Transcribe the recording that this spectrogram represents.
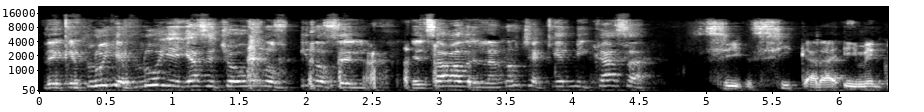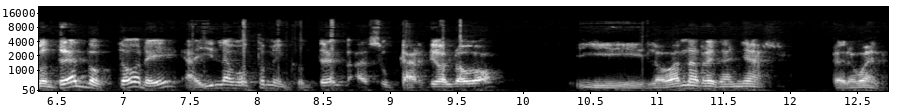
de que fluye, fluye. Ya se echó unos vinos el, el sábado en la noche aquí en mi casa. Sí, sí, cara. Y me encontré al doctor, ¿eh? Ahí en la moto me encontré a su cardiólogo y lo van a regañar. Pero bueno.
